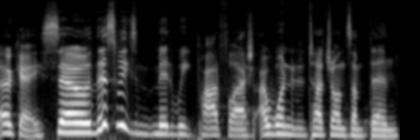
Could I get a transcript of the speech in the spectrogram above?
Okay, so this week's midweek pod flash, I wanted to touch on something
